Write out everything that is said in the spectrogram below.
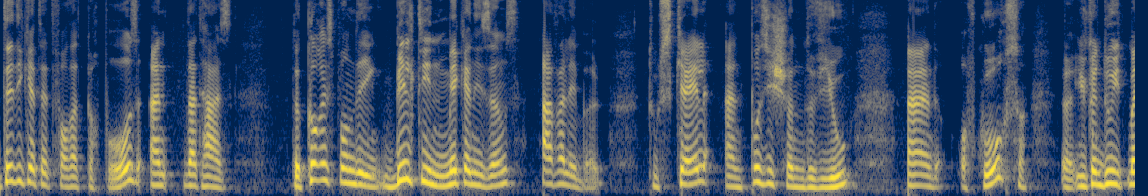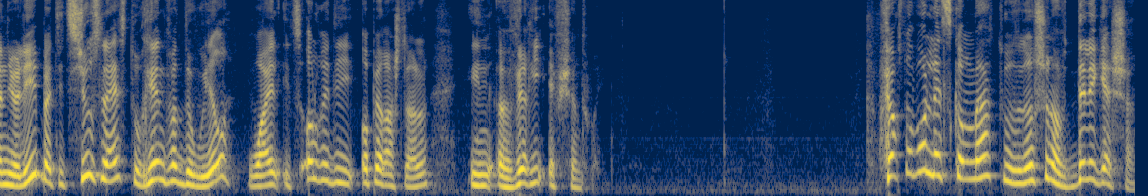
dedicated for that purpose and that has the corresponding built-in mechanisms available to scale and position the view and of course uh, you can do it manually but it's useless to reinvent the wheel while it's already operational in a very efficient way. First of all, let's come back to the notion of delegation.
